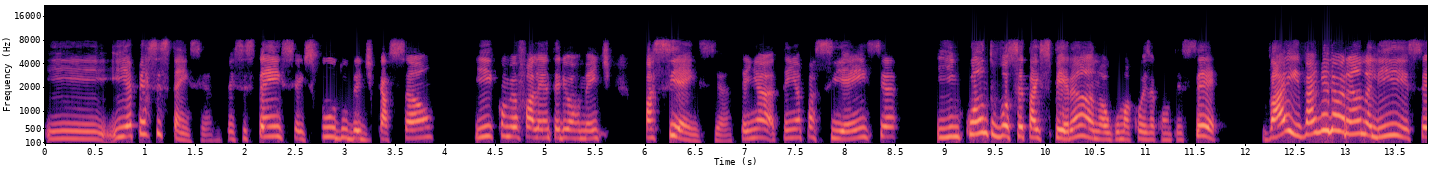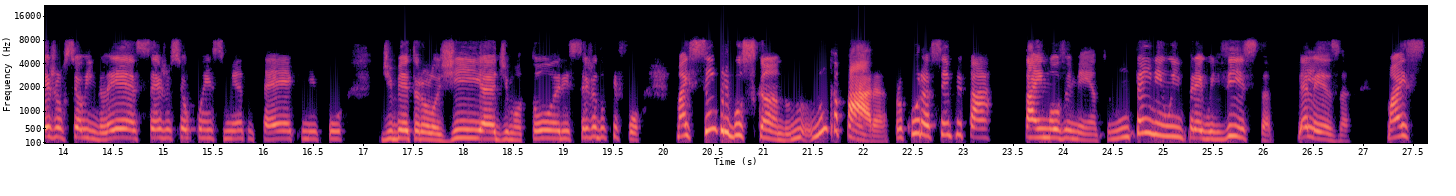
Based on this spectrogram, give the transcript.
e, e é persistência. Persistência, estudo, dedicação e, como eu falei anteriormente, paciência. Tenha, tenha paciência e enquanto você está esperando alguma coisa acontecer, vai, vai melhorando ali, seja o seu inglês, seja o seu conhecimento técnico de meteorologia, de motores, seja do que for. Mas sempre buscando, nunca para, procura sempre estar tá, tá em movimento. Não tem nenhum emprego em vista? Beleza. Mas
